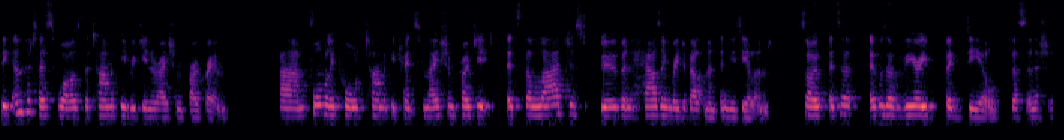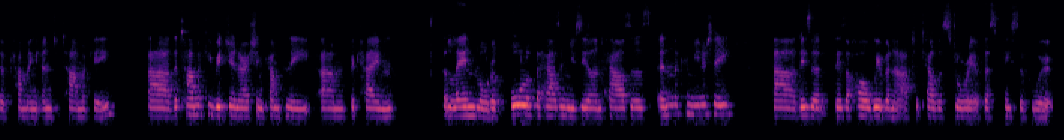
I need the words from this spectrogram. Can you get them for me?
The impetus was the Tamaki Regeneration Program, um, formerly called Tamaki Transformation Project. It's the largest urban housing redevelopment in New Zealand. So it's a, it was a very big deal, this initiative coming into Tamaki. Uh, the Tamaki Regeneration Company um, became the landlord of all of the Housing New Zealand houses in the community. Uh, there's a there's a whole webinar to tell the story of this piece of work.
